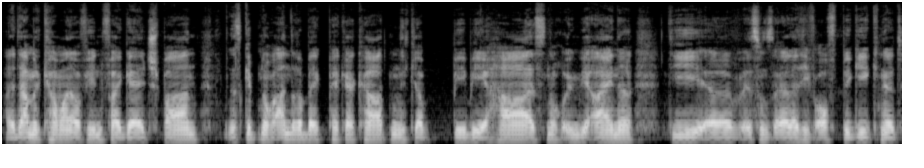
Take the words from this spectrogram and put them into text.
Also damit kann man auf jeden Fall Geld sparen. Es gibt noch andere Backpacker-Karten. Ich glaube, BBH ist noch irgendwie eine, die äh, ist uns relativ oft begegnet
